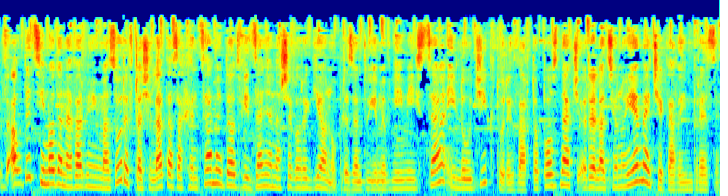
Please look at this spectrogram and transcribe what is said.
W audycji Moda na Warmię i Mazury w czasie lata zachęcamy do odwiedzania naszego regionu. Prezentujemy w niej miejsca i ludzi, których warto poznać, relacjonujemy ciekawe imprezy.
